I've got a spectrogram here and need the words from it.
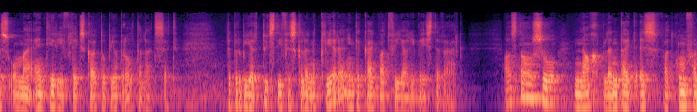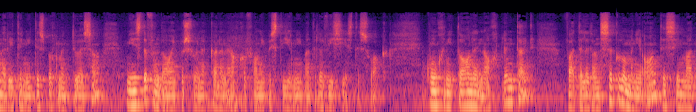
is om 'n anti-reflex coat op jou bril te laat sit. Te probeer toets die verskillende kleure en te kyk wat vir jou die beste werk. As daar so nagblindheid is wat kom van retinitis pigmentosa, meeste van daai persone kan in elk geval nie bestuur nie want hulle visie is te swak. Kongenitale nagblindheid wat hulle dan sukkel om in die aand te sien maar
